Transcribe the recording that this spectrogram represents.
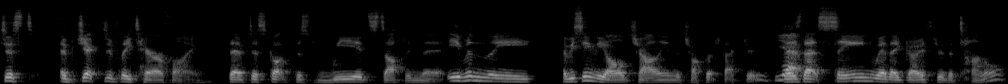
just objectively terrifying. They've just got this weird stuff in there. Even the have you seen the old Charlie and the Chocolate Factory? Yeah. There's that scene where they go through the tunnel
